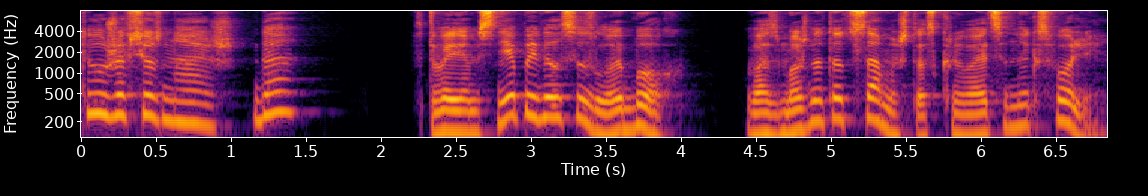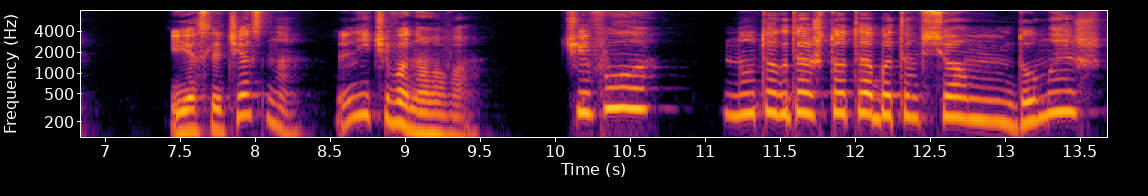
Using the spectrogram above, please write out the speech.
ты уже все знаешь, да? В твоем сне появился злой бог. Возможно, тот самый, что скрывается на Эксфолии. Если честно, ничего нового. Чего? Ну тогда что ты об этом всем думаешь?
